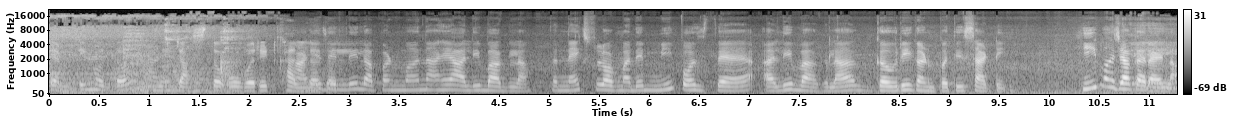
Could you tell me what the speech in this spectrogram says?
टेम्पटिंग होतं आणि जास्त ओव्हर इट खाल्लं दिल्लीला पण मन आहे अलिबागला. तर नेक्स्ट व्लॉगमध्ये मी पोचते आहे अलिबागला गौरी गणपतीसाठी. ही मजा करायला.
